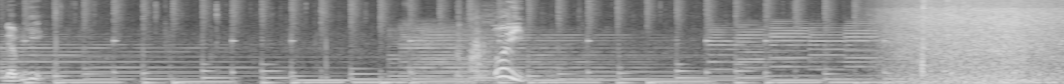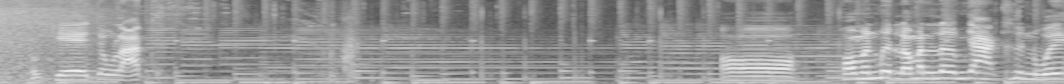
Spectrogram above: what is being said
เดี๋ยวพี่อุ้ย โอเค เจ้ารัดอ๋อ พอมันมืดแล้วมันเริ่มยากขึ้นเว้ย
